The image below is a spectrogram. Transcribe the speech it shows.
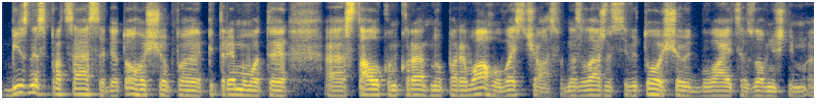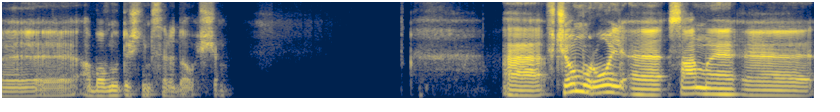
бізнес-процеси для того, щоб підтримувати сталу конкурентну перевагу весь час, в незалежності від того, що відбувається зовнішнім або внутрішнім середовищем. Е, В чому роль е, саме е,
